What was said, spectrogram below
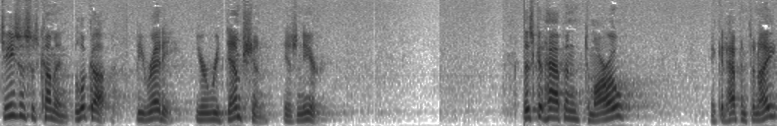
Jesus is coming. Look up. Be ready. Your redemption is near. This could happen tomorrow. It could happen tonight.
